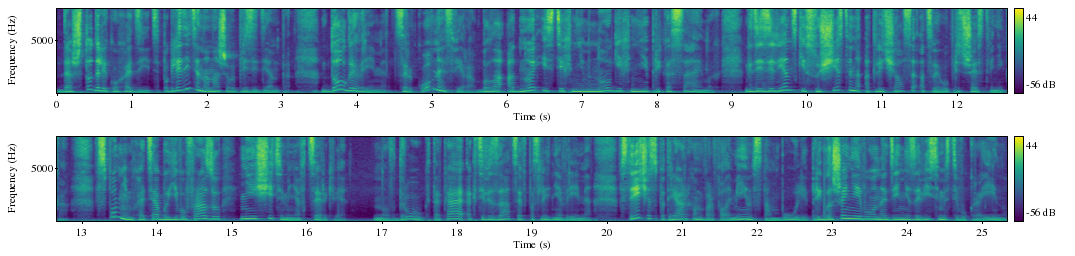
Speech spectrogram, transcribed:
Да что далеко ходить? Поглядите на нашего президента. Долгое время церковная сфера была одной из тех немногих неприкасаемых, где Зеленский существенно отличался от своего предшественника. Вспомним хотя бы его фразу «Не ищите меня в церкви». Но вдруг такая активизация в последнее время, встреча с патриархом Варфоломеем в Стамбуле, приглашение его на День независимости в Украину,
